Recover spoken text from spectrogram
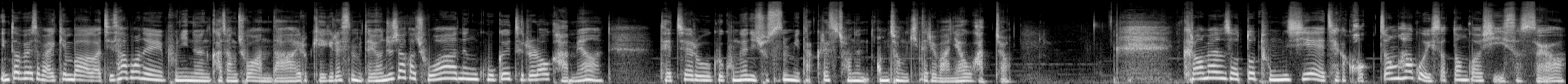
인터뷰에서 밝힌 바와 같이 4번을 본인은 가장 좋아한다 이렇게 얘기를 했습니다. 연주자가 좋아하는 곡을 들으러 가면 대체로 그 공연이 좋습니다. 그래서 저는 엄청 기대를 많이 하고 갔죠. 그러면서 또 동시에 제가 걱정하고 있었던 것이 있었어요.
